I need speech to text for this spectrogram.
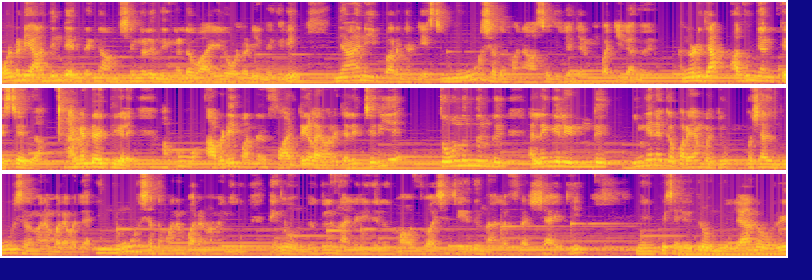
ഓൾറെഡി അതിന്റെ എന്തെങ്കിലും അംശങ്ങൾ നിങ്ങളുടെ വായിൽ ഓൾറെഡി ഉണ്ടെങ്കിൽ ഞാൻ ഈ പറഞ്ഞ ടേസ്റ്റ് നൂറ് ശതമാനം ആസ്വദിക്കാൻ ചിലപ്പോൾ പറ്റില്ല എന്ന് വരും. എന്നോട് ഞാൻ അതും ഞാൻ ടെസ്റ്റ് ചെയ്തതാണ് അങ്ങനത്തെ വ്യക്തികളെ. അപ്പോൾ അവിടെയും വന്ന ഫാൾട്ടുകളായി പറഞ്ഞാൽ ചെറിയ തോന്നുന്നുണ്ട് അല്ലെങ്കിൽ ഉണ്ട്. ഇങ്ങനെയൊക്കെ പറയാൻ പറ്റും. പക്ഷെ അത് നൂറ് ശതമാനം പറയാൻ പറ്റില്ല. ഈ നൂറ് ശതമാനം പറയണമെങ്കിൽ നിങ്ങൾ ഒന്നുകിൽ നല്ല രീതിയിൽ മൗത്ത് വാഷ് ചെയ്ത് നല്ല ഫ്രഷ് ആയിട്ട് നിങ്ങൾക്ക് ശരീരത്തിൽ ഒന്നുമില്ലാതെ ഒരു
